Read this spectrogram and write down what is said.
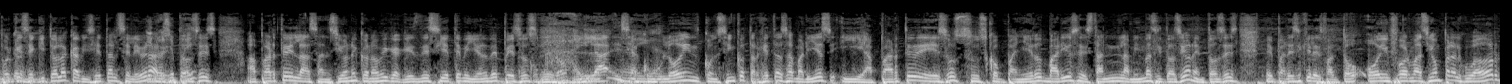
porque se quitó la camiseta al celebrar. ¿Y no se? Entonces, aparte de la sanción económica que es de 7 millones de pesos, la- Ay, se acumuló en, con cinco tarjetas amarillas y aparte de eso, sus compañeros, varios están en la misma situación. Entonces, me parece que les faltó o información para el jugador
